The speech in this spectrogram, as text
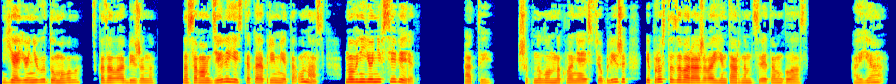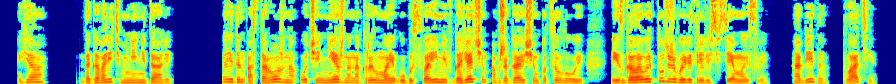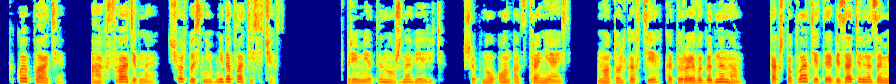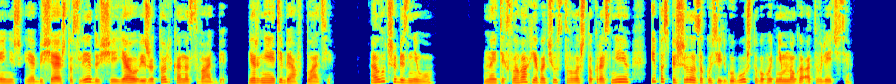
«Я ее не выдумывала», — сказала обиженно. «На самом деле есть такая примета у нас, но в нее не все верят». «А ты?» — шепнул он, наклоняясь все ближе и просто завораживая янтарным цветом глаз. «А я... я...» Договорить мне не дали. Эйден осторожно, очень нежно накрыл мои губы своими в горячем, обжигающем поцелуе, и из головы тут же выветрились все мысли. Обида? Платье? Какое платье? Ах, свадебное. Черт бы с ним, не до платья сейчас. В приметы нужно верить, шепнул он, отстраняясь. Но только в те, которые выгодны нам. Так что платье ты обязательно заменишь, и обещаю, что следующее я увижу только на свадьбе. Вернее, тебя в платье. А лучше без него. На этих словах я почувствовала, что краснею, и поспешила закусить губу, чтобы хоть немного отвлечься.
